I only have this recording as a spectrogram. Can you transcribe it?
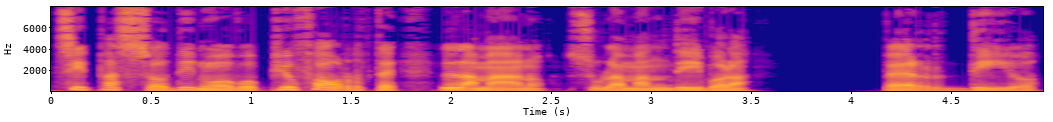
si passò di nuovo più forte la mano sulla mandibola. Per Dio!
